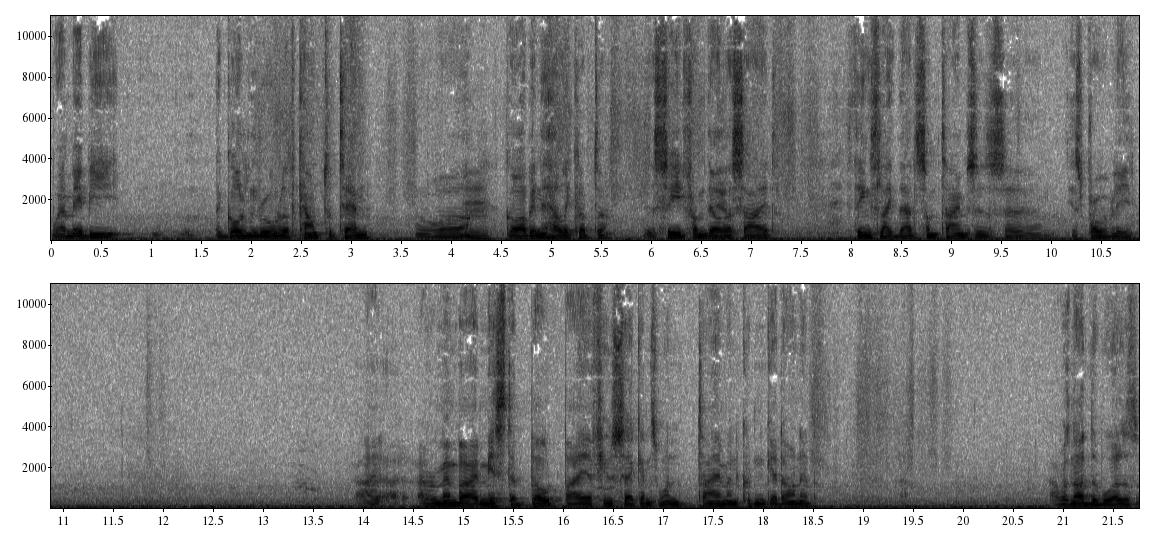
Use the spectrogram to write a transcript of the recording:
where maybe the golden rule of count to ten, or Mhm. go up in a helicopter, see it from the Yeah. other side. Things like that sometimes is uh, is probably. I, I remember I missed a boat by a few seconds one time and couldn't get on it. I was not the world's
